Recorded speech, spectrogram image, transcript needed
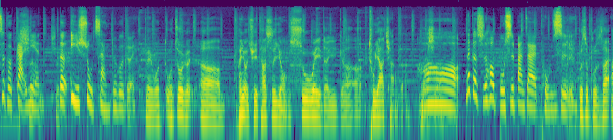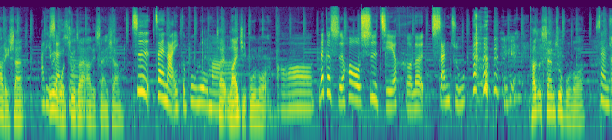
这个概念的艺术展，对不对？对我，我做个呃很有趣，它是用数位的一个涂鸦墙的模式。哦，那个时候不是办在普子，不是普子，在阿里山。因为我住在阿里山乡，是在哪一个部落吗？在来吉部落。哦，那个时候是结合了山猪，它是山猪部落。山猪，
